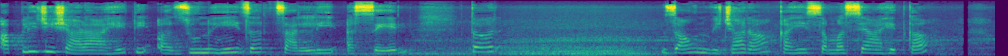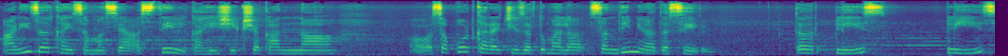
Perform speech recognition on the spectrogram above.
आपली जी शाळा आहे ती अजूनही जर चालली असेल तर जाऊन विचारा काही समस्या आहेत का? आणि जर काही समस्या असतील काही शिक्षकांना सपोर्ट करायची जर तुम्हाला संधी मिळत असेल तर प्लीज प्लीज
